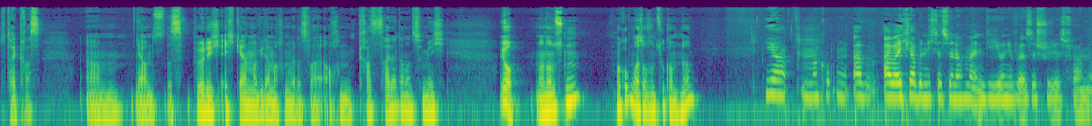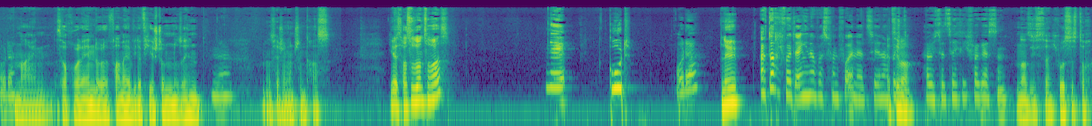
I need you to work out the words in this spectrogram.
Total krass. Ähm, ja, und das würde ich echt gerne mal wieder machen, weil das war auch ein krasses Highlight damals für mich. Ja, ansonsten mal gucken, was auf uns zukommt, ne? Ja, mal gucken. Aber, aber ich glaube nicht, dass wir nochmal in die Universal Studios fahren, oder? Nein, ist auch Orlando, da fahren wir ja wieder vier Stunden oder so hin. Ja. Das wäre schon ganz schön krass. Yes, hast du sonst noch was? Nee, Gut. oder? Nö. Ach doch, ich wollte eigentlich noch was von vorhin erzählen. Hab Erzähl ich, mal. Habe ich tatsächlich vergessen. Na, siehst du, ich wusste es doch.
